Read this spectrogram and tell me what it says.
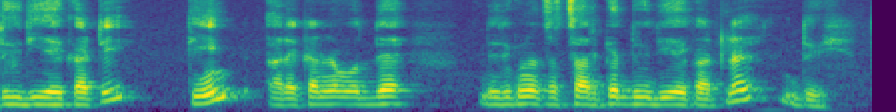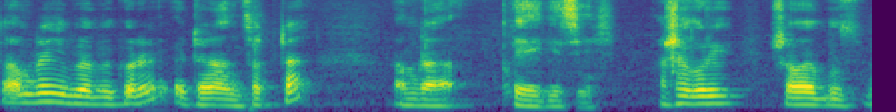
দুই দিয়ে কাটি তিন, আর এখানের মধ্যে দুগুণে চার চারকে দুই দিয়ে কাটলে দুই। তো আমরা এইভাবে করে এটার আনসারটা আমরা পেয়ে গেছি। আশা করি সবাই বুঝব।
